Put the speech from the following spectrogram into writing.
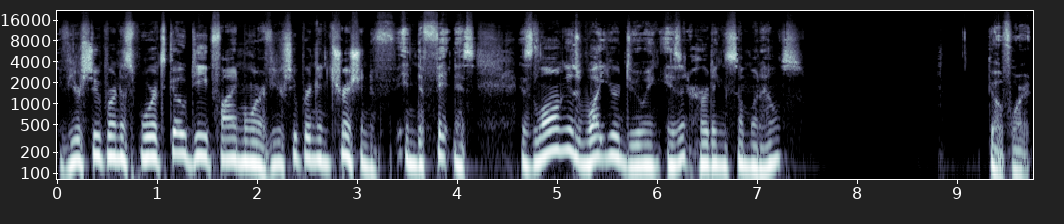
If you're super into sports, go deep, find more. If you're super into nutrition, into fitness, as long as what you're doing isn't hurting someone else, go for it.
